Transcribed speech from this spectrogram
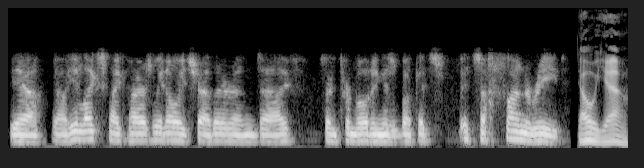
Yeah, you know, he likes my cars. We know each other, and uh, I've been promoting his book. It's it's a fun read. Oh yeah,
